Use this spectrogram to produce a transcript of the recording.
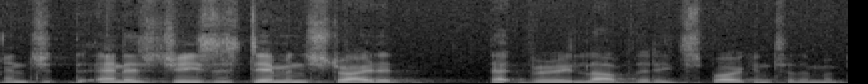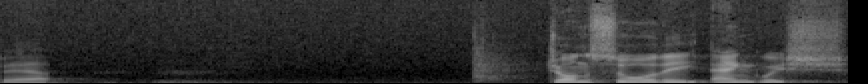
and, and as Jesus demonstrated that very love that he'd spoken to them about. John saw the anguish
